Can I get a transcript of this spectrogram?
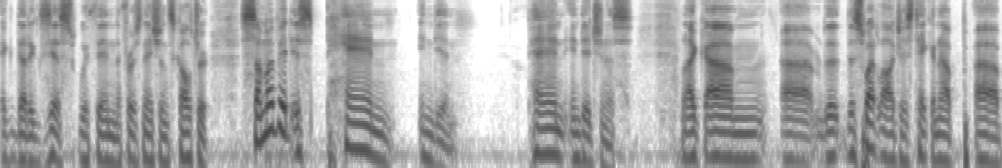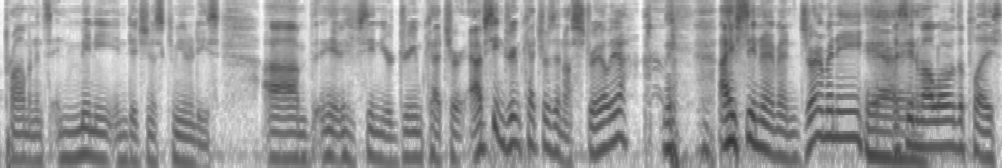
that exists within the First Nations culture. Some of it is pan Indian, pan indigenous. Like um, uh, the the sweat lodge has taken up uh, prominence in many indigenous communities. Um, you've seen your dream catcher. I've seen dream catchers in Australia. I've seen them in Germany. Yeah, I've seen them all over the place.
